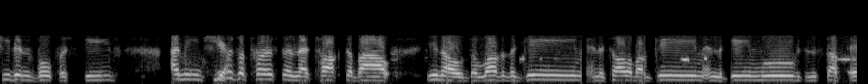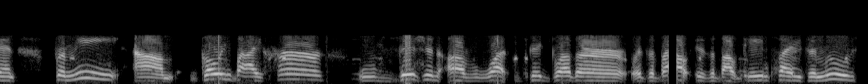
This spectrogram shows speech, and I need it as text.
she didn't vote for Steve. I mean, she Yeah. was a person that talked about, you know, the love of the game, and it's all about game and the game moves and stuff. And for me, um, going by her vision of what Big Brother is about is about game plays and moves,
